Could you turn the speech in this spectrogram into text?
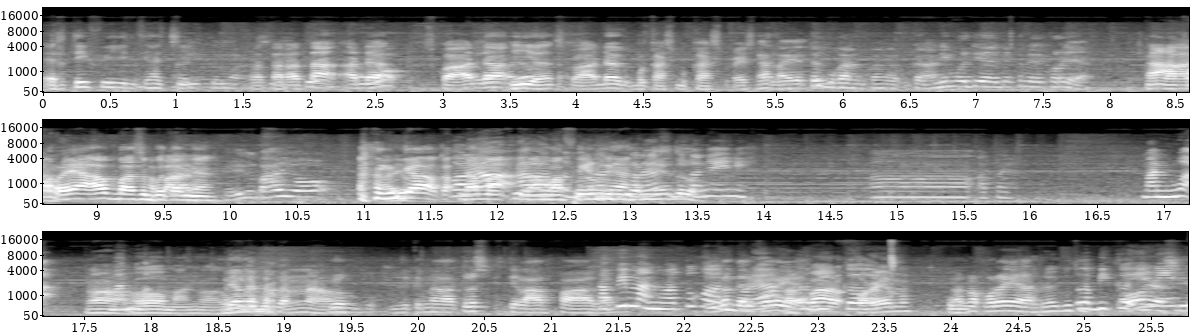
RTV di Hachi. Itu mah. Rata-rata ada suka ada Iya. suka ada bekas-bekas Space Nggak Tune. tahu itu bukan bukan bukan anime dia, dia kan dari Korea. Nah, Korea apa sebutannya? Ya, itu Tayo. Enggak, Kak, Korea, nama nama filmnya. Korea itu. sebutannya ini. Eh, apa ya? Manhwa. Nah, manhwa. Oh, manual. Dia nggak terkenal. Belum dikenal terus istilah larva kan. Tapi manhwa tuh kalau kan dari Korea, Korea. Apa lebih ke Korea mah? larva Korea. Korea gitu. lebih ke Oh ya ini. si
